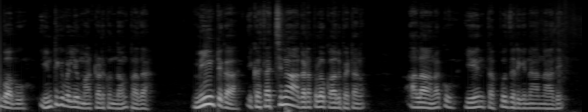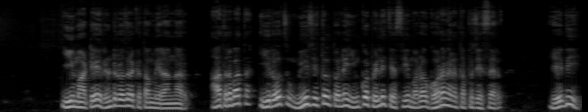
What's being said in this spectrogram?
బాబు ఇంటికి వెళ్ళి మాట్లాడుకుందాం పద. మీ ఇంటిగా ఇక చచ్చినా ఆ గడపలో కాలు పెట్టాను. అలా అనకు ఏం తప్పు జరిగినా నాదే. ఈ మాటే రెండు రోజుల క్రితం మీరు అన్నారు. ఆ తర్వాత ఈరోజు మీ చేతులతోనే ఇంకో పెళ్ళి చేసి మరో ఘోరమైన తప్పు చేశారు. ఏది?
